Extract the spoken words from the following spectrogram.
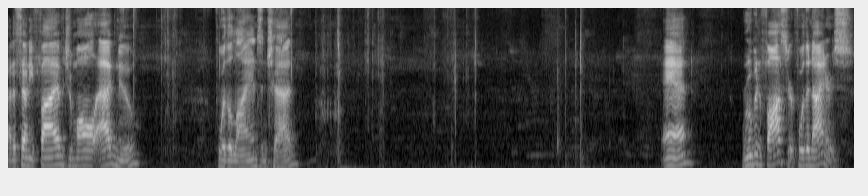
Out of 75, Jamal Agnew for the Lions and Chad. And Reuben Foster for the Niners.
